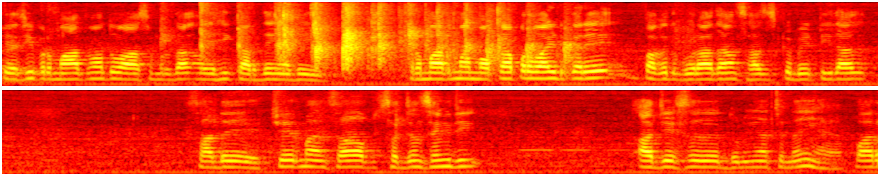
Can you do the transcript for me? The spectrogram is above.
ਤੇ ਅਸੀਂ ਪ੍ਰਮਾਤਮਾ ਤੋਂ ਆਸ ਮੁਰਦਾ ਇਹੀ ਕਰਦੇ ਆ ਵੀ ਪ੍ਰਮਾਤਮਾ ਮੌਕਾ ਪ੍ਰੋਵਾਈਡ ਕਰੇ। ਭਗਤ ਗੁਰਾਦਾਸ ਹਜ ਕਮੇਟੀ ਦਾ ਸਾਡੇ ਚੇਅਰਮੈਨ ਸਾਹਿਬ ਸੱਜਣ ਸਿੰਘ ਜੀ ਅੱਜ ਇਸ ਦੁਨੀਆ 'ਚ ਨਹੀਂ ਹੈ ਪਰ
